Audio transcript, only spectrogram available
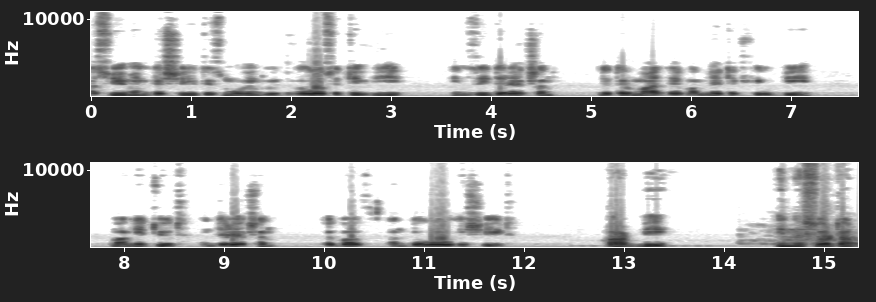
Assuming the sheet is moving with velocity v in z direction, determine the magnetic field B, magnitude and direction above and below the sheet. Part B. In a certain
